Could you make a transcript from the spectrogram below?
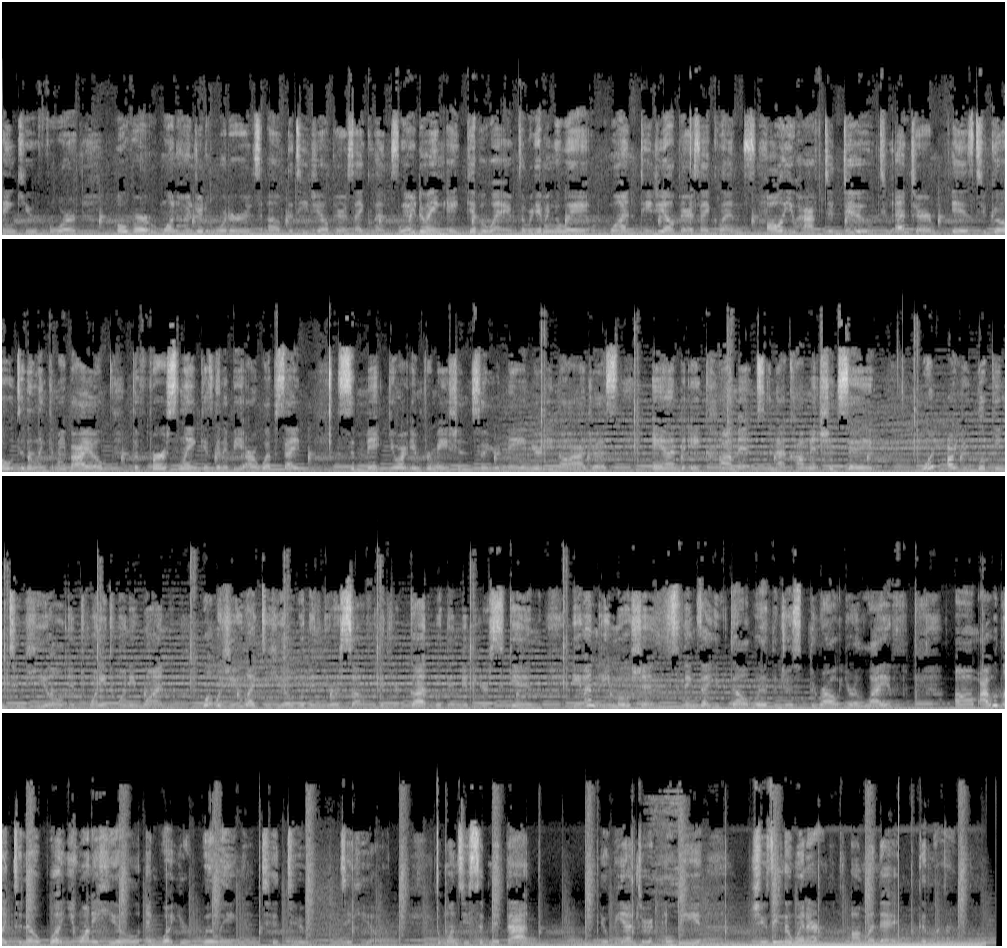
Thank you for over 100 orders of the TGL Parasite Cleanse. We are doing a giveaway. So we're giving away one TGL Parasite Cleanse. All you have to do to enter is to go to the link in my bio. The first link is gonna be our website. Submit your information, so your name, your email address, and a comment. And that comment should say, what are you looking to heal in 2021? What would you like to heal within yourself, within your gut, within maybe your skin, even emotions, things that you've dealt with just throughout your life? Um, I would like to know what you want to heal and what you're willing to do to heal. Once you submit that, you'll be entered. We'll be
